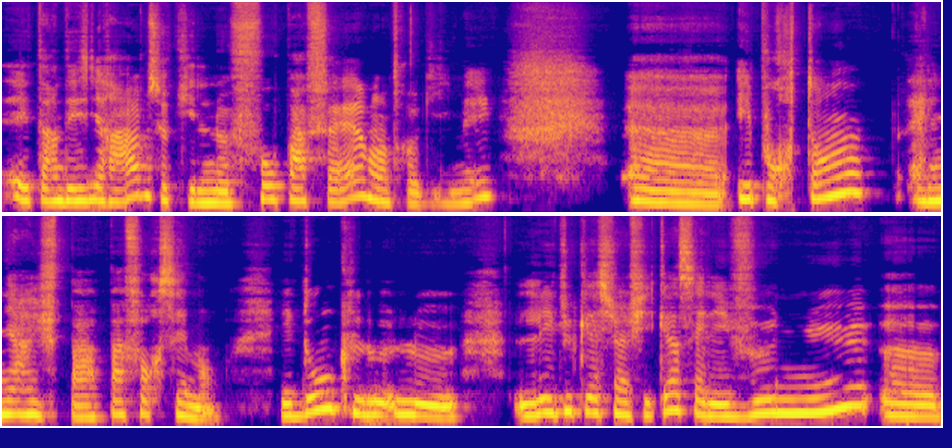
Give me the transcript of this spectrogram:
est indésirable, ce qu'il ne faut pas faire entre guillemets, euh, et pourtant elles n'y arrivent pas, pas forcément. Et donc le l'éducation efficace, elle est venue euh,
